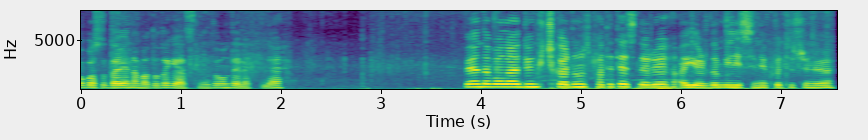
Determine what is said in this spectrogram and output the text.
babası dayanamadı o da gelsin dedi. Onu da elettiler. Ben de vallahi dünkü çıkardığımız patatesleri ayırdım. iyisini, kötüsünü,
